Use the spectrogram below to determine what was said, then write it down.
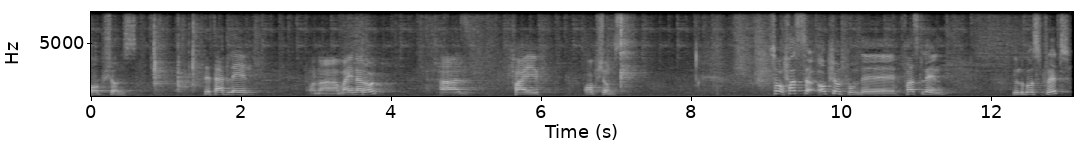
options. The third lane on a minor road has five options. So first option from the first lane, you'll go straight.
